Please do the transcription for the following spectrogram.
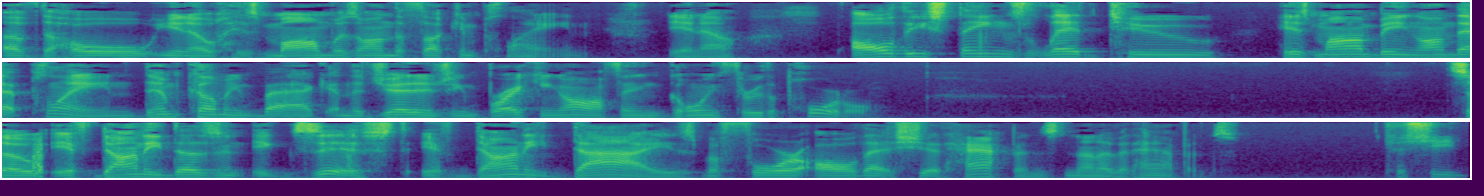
of the whole, you know, his mom was on the fucking plane, you know. All these things led to his mom being on that plane, them coming back, and the jet engine breaking off and going through the portal. So if Donnie doesn't exist, if Donnie dies before all that shit happens, none of it happens. Because she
